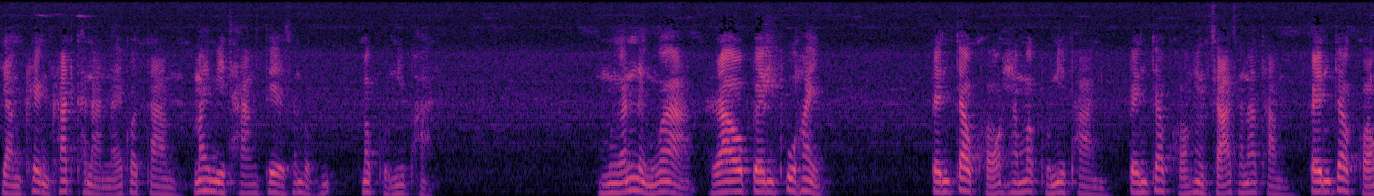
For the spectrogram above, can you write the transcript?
อย่างเคร่งครัดขนาดไหนก็ตาม ไม่มีทางเทสำหรับมรรคผลนิพพาน เหมือนหนึ่งว่าเราเป็นผู้ให้เป็นเจ้าของแห่งมรรคผลนิพพาน เป็นเจ้าของแห่งศาสนธรรม เป็นเจ้าของ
